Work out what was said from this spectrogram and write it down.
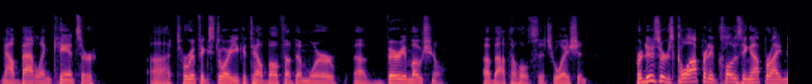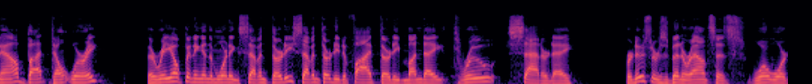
now battling cancer. Uh, terrific story. You could tell both of them were uh, very emotional about the whole situation. Producers Cooperative closing up right now, but don't worry. They're reopening in the morning 7:30, 7:30 to 5:30 Monday through Saturday. Producers has been around since World War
